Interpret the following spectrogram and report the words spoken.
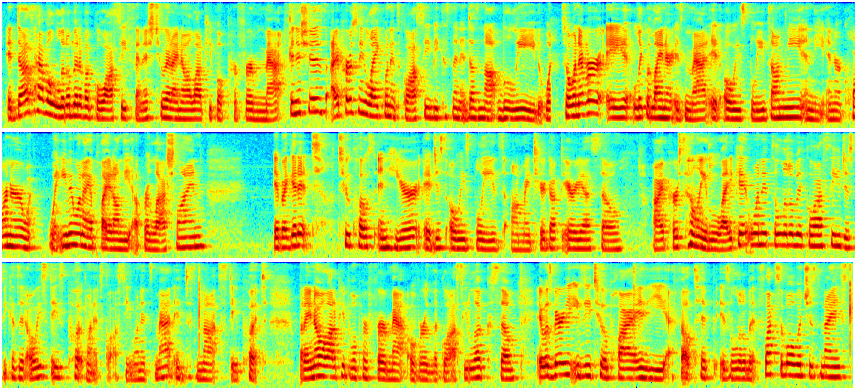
It does have a little bit of a glossy finish to it. I know a lot of people prefer matte finishes. I personally like when it's glossy because then it does not bleed. So whenever a liquid liner is matte, it always bleeds on me in the inner corner. When, even when I apply it on the upper lash line, if I get it too close in here, it just always bleeds on my tear duct area. So I personally like it when it's a little bit glossy just because it always stays put when it's glossy. When it's matte, it does not stay put. But I know a lot of people prefer matte over the glossy look. So it was very easy to apply. The felt tip is a little bit flexible, which is nice.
